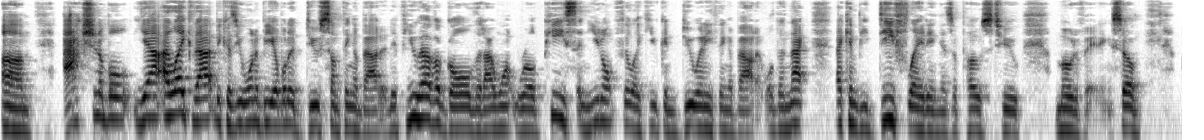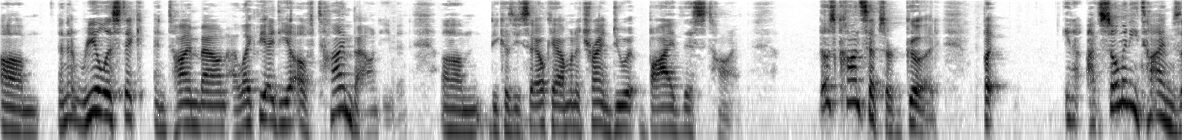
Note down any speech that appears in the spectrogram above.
Um, actionable, yeah, I like that because you want to be able to do something about it. If you have a goal that I want world peace and you don't feel like you can do anything about it, well, then that that can be deflating as opposed to motivating. So, um, and then realistic and time bound. I like the idea of time bound even um, because you say, okay, I'm going to try and do it by this time. Those concepts are good, you know, so many times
